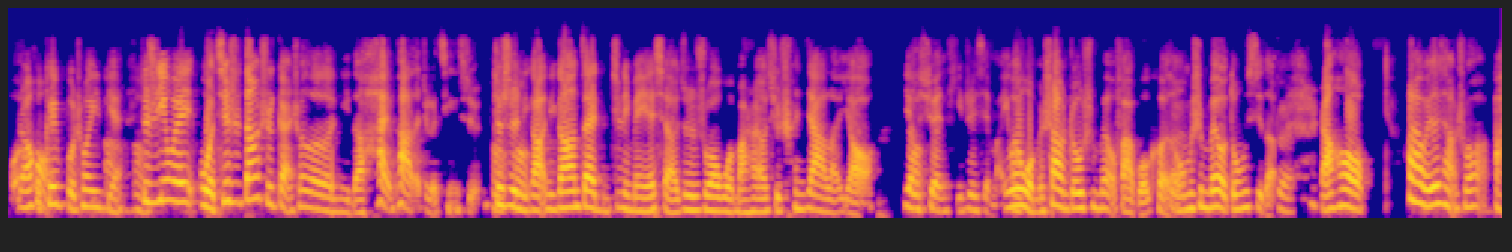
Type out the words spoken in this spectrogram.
我然后我可以补充一点，就是因为我其实当时感受到了你的害怕的这个情绪，就是你刚你刚刚在这里面也写了，就是说我马上要去春假了，要要选题这些嘛，因为我们上周是没有发博客的，我们是没有东西的。对。然后后来我就想说，哎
